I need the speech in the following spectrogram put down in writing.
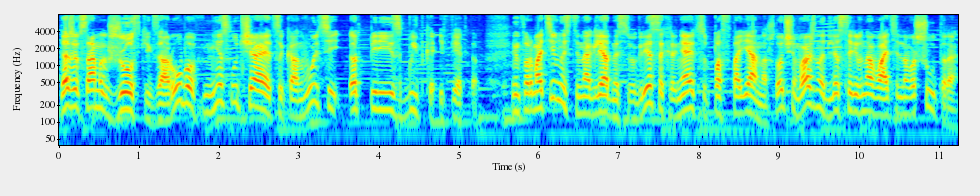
Даже в самых жестких зарубов не случается конвульсий от переизбытка эффектов. Информативность и наглядность в игре сохраняются постоянно, что очень важно для соревновательного шутера.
